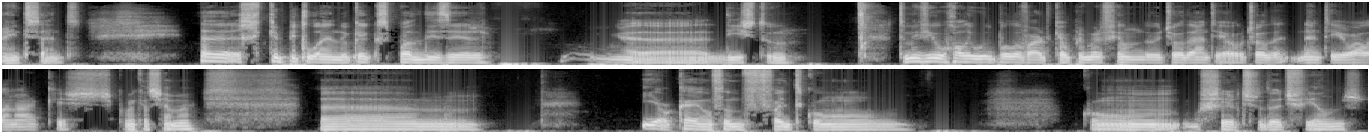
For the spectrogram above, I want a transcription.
é interessante. Uh, recapitulando, o que é que se pode dizer uh, disto. Também vi o Hollywood Boulevard, que é o primeiro filme do Joe Dante, é o Joe Dante e o Alan Arquez, como é que ele se chama? Um, e ok, é um filme feito com com os certos de outros filmes,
